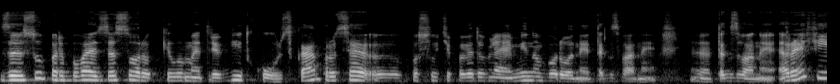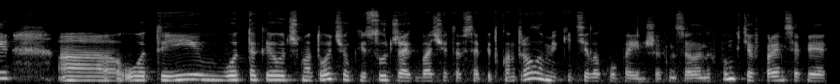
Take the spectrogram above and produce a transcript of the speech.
ЗСУ перебувають за 40 кілометрів від Курська. Про це е, по суті повідомляє Міноборони, так званої е, так званої Рефії. От і от такий от шматочок, і суджа, як бачите, все під контролем, як і ціла купа інших населених пунктів. В принципі, е,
